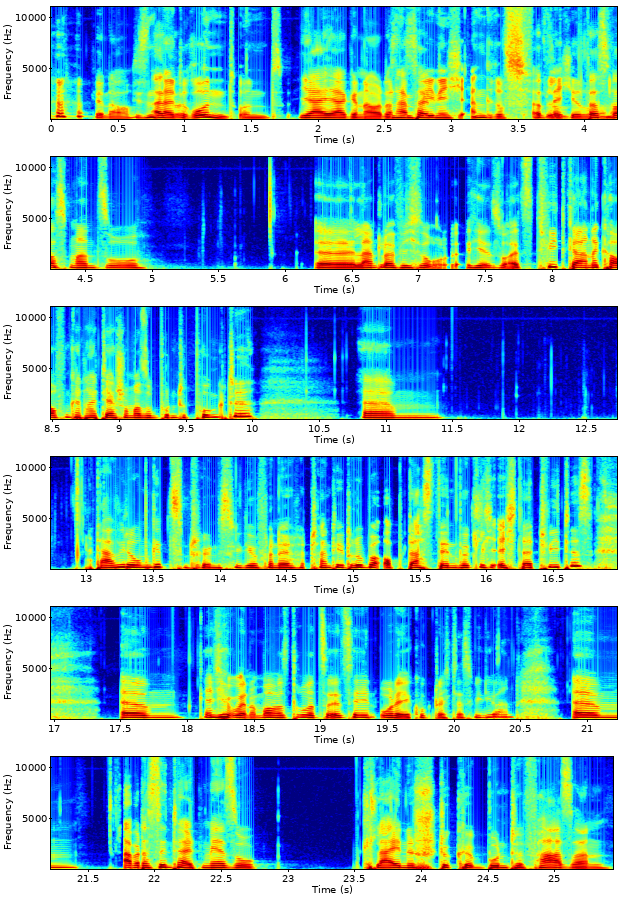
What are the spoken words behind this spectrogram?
genau. die sind also, halt rund und, Ja, ja, genau. Das und haben halt wenig also Angriffsfläche. das, so, ne? was man so äh, landläufig so hier so als Tweetgarne kaufen kann, hat ja schon mal so bunte Punkte. Ähm, da wiederum gibt es ein schönes Video von der Chanti drüber, ob das denn wirklich echter Tweet ist. Ähm, kann ich irgendwann noch mal was drüber zu erzählen? Oder ihr guckt euch das Video an. Ähm, aber das sind halt mehr so kleine Stücke bunte Fasern.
